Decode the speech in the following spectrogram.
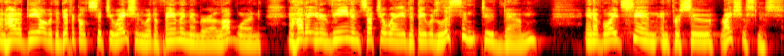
on how to deal with a difficult situation with a family member or a loved one, and how to intervene in such a way that they would listen to them and avoid sin and pursue righteousness.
